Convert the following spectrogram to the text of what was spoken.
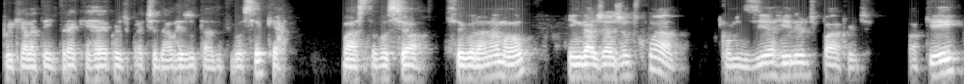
Porque ela tem track record para te dar o resultado que você quer. Basta você ó, segurar na mão e engajar junto com ela, como dizia Hillard Packard, ok?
